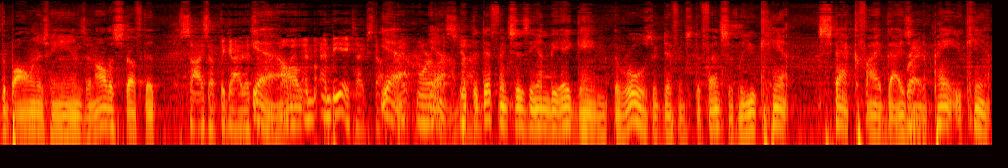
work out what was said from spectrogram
the ball in his hands and all the stuff that Size up the guy that's Yeah, all all- that M- NBA type stuff, yeah, right? More or yeah. less. But the difference is the NBA game. The rules are different defensively. You can't stack five guys in the paint. You can't.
